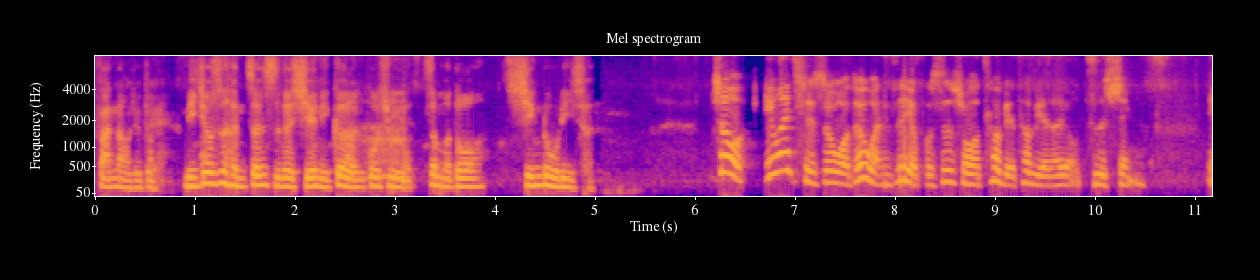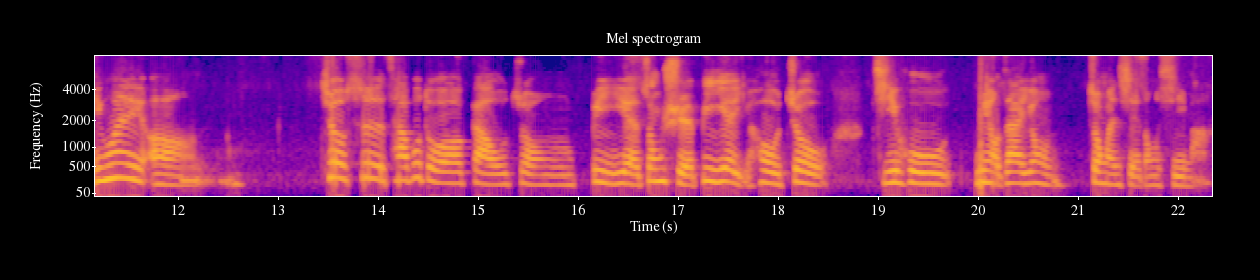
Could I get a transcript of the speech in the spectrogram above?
烦恼就对，你就是很真实的写你个人过去 这么多心路历程。就因为其实我对文字也不是说特别特别的有自信，因为嗯，就是差不多高中毕业、中学毕业以后，就几乎没有再用中文写东西嘛。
